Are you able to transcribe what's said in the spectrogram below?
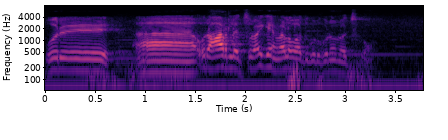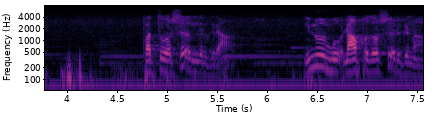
ஒரு ஆஹ், ஒரு ஆறு லட்சம் ரூபாய்க்கு அவன் வேலை பார்த்து கொடுக்கணும்னு வச்சுக்கோம் பத்து வருஷம் இருந்திருக்கிறான். இன்னொரு நாற்பது வருஷம் இருக்குன்னா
